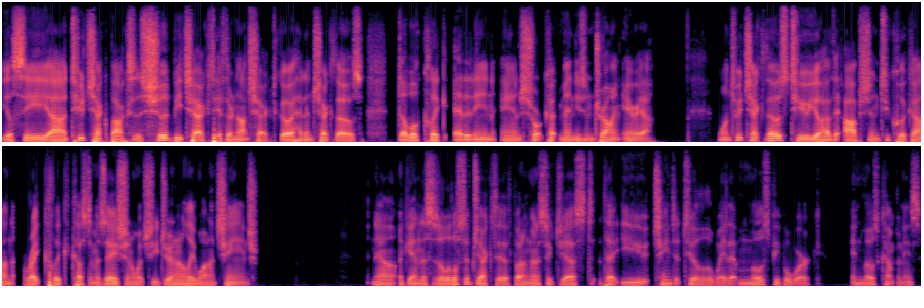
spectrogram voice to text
you'll see uh, two check boxes should be checked. If they're not checked, go ahead and check those. Double click editing and shortcut menus in drawing area. Once we check those two, you'll have the option to click on right click customization, which you generally want to change. Now, again, this is a little subjective, but I'm going to suggest that you change it to the way that most people work in most companies.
